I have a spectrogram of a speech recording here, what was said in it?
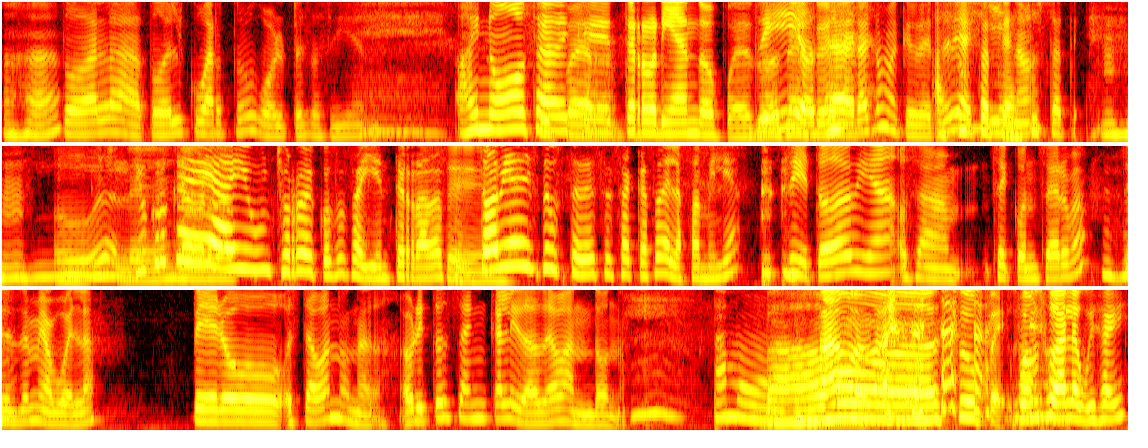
Ajá. toda la, todo el cuarto, golpes así. En... Ay, no, o sea, de que terroreando, pues. Sí, o sea, era como que vete Asústate, de aquí, ¿no? asústate. Órale. Yo creo que hay un chorro de cosas ahí enterradas. Sí. ¿Todavía es de ustedes esa casa de la familia? Sí, todavía, o sea, se conserva, Ujú. es de mi abuela, pero está abandonada. Ahorita está en calidad de abandono. Vamos. Vamos, súper. ¿Podemos jugar a la Ouija ahí?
